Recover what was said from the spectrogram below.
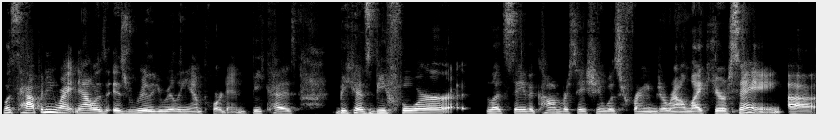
what's happening right now is is really really important because because before let's say the conversation was framed around like you're saying uh,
